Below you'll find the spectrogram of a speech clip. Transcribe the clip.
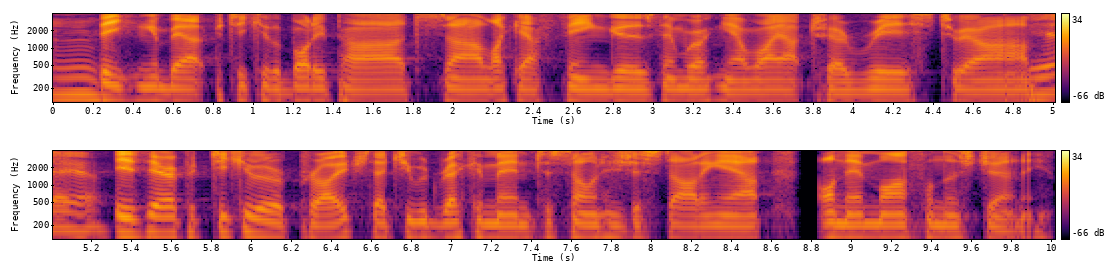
Mm. thinking about particular body parts uh, like our fingers, then working our way up to our wrist, to our arm? yeah, yeah. Is there a particular approach that you would recommend to someone who's just starting out on their mindfulness journey?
